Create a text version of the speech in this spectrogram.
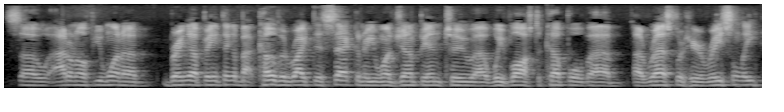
so I don't know if you want to bring up anything about COVID right this second, or you want to jump into. Uh, we've lost a couple of uh, uh, wrestlers here recently,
